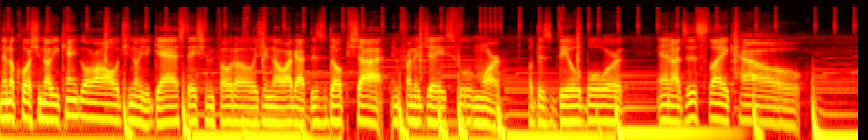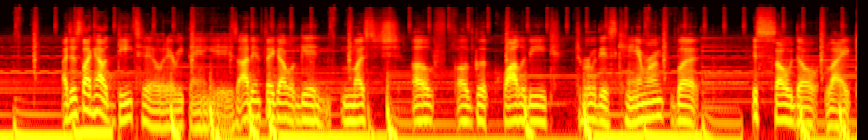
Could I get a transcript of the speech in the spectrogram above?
Then of course, you know, you can't go wrong with you know your gas station photos. You know, I got this dope shot in front of Jay's Food Mart of this billboard, and I just like how. I just like how detailed everything is. I didn't think I would get much of a good quality through this camera, but it's so dope. Like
